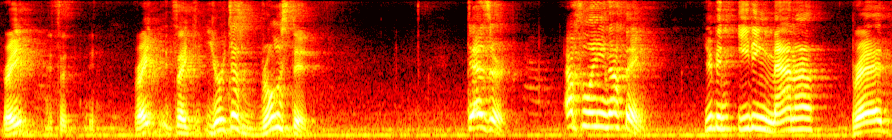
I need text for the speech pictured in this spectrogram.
right? It's a, right? It's like you're just roasted. Desert, absolutely nothing. You've been eating manna, bread,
